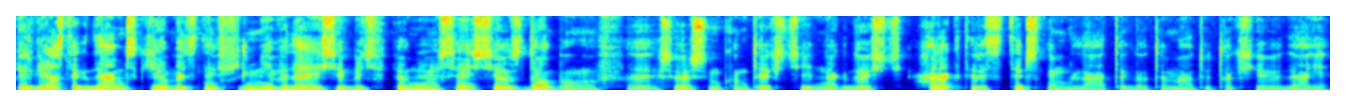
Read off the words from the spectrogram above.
Pierwiastek damski obecny w filmie wydaje się być w pewnym sensie ozdobą, w e, szerszym kontekście jednak dość charakterystycznym dla tego tematu, tak się wydaje.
